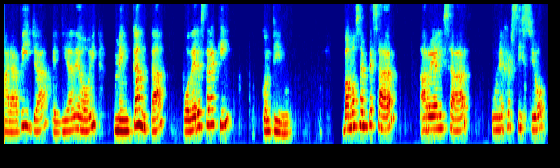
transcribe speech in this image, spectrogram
Maravilla el día de hoy. Me encanta poder estar aquí contigo. Vamos a empezar a realizar un ejercicio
